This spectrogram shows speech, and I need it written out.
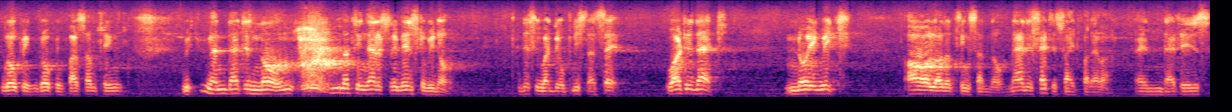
groping, groping for something which when that is known, nothing else remains to be known. This is what the Upanishads say. What is that? Knowing which all other things are known. Man is satisfied forever, and that is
